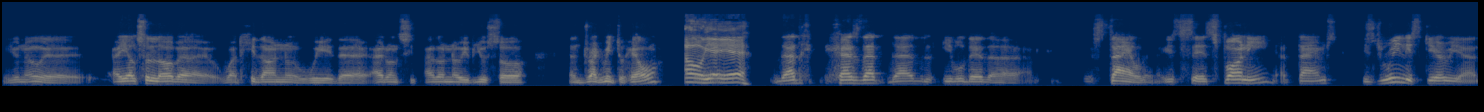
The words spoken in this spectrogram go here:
You know, uh, I also love uh, what he done with uh, I don't see, I don't know if you saw uh, Drag Me to Hell. Oh yeah, yeah that has that that Evil Dead uh, style. It's it's funny at times. It's really scary at,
